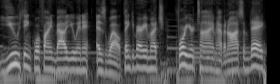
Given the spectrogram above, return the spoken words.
you think will find value in it as well. Thank you very much for your time. Have an awesome day.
